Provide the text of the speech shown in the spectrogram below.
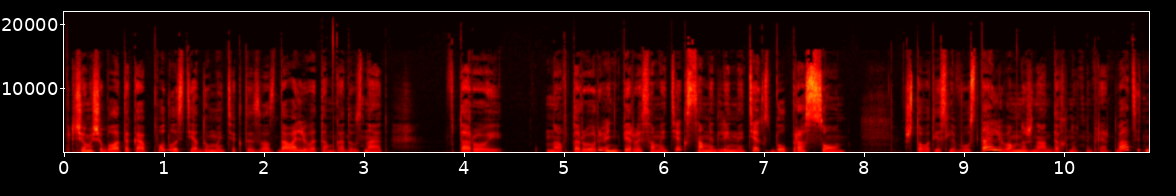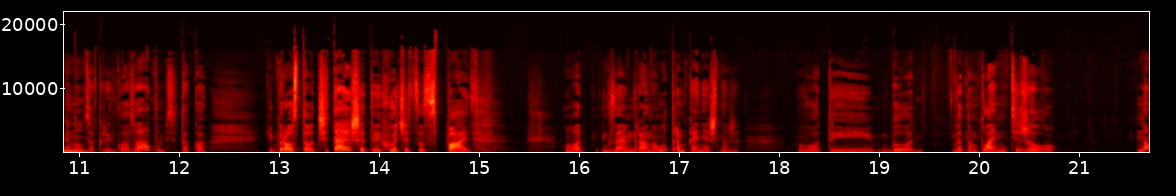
Причем еще была такая подлость, я думаю, те, кто из вас сдавали в этом году, знают. Второй, на второй уровень, первый самый текст, самый длинный текст был про сон. Что вот если вы устали, вам нужно отдохнуть, например, 20 минут, закрыть глаза, там все такое. И просто вот читаешь это, и хочется спать. Вот, экзамен рано утром, конечно же. Вот, и было в этом плане тяжело. Но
